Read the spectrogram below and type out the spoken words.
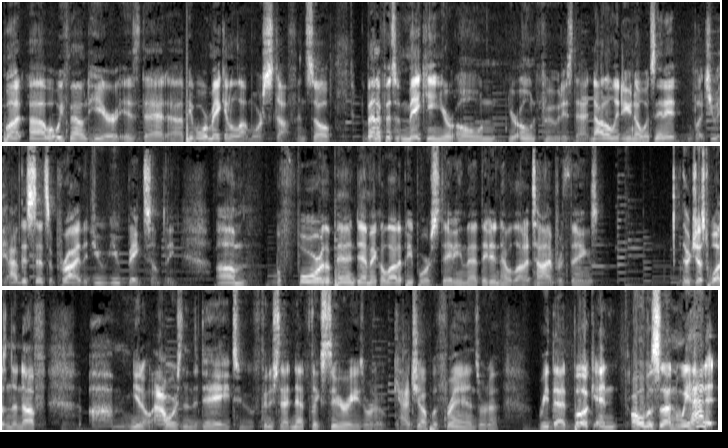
But uh, what we found here is that uh, people were making a lot more stuff, and so the benefits of making your own your own food is that not only do you know what's in it, but you have this sense of pride that you you baked something. Um, before the pandemic, a lot of people were stating that they didn't have a lot of time for things. There just wasn't enough, um, you know, hours in the day to finish that Netflix series or to catch up with friends or to read that book. And all of a sudden, we had it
